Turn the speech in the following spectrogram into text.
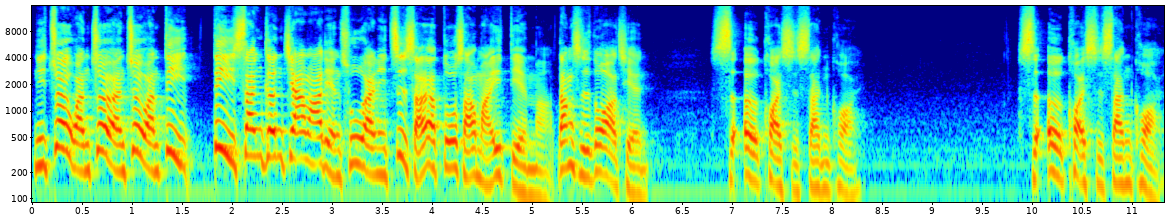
你最晚最晚最晚第第三根加码点出来，你至少要多少买一点嘛？当时多少钱？十二块、十三块。十二块十三块，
